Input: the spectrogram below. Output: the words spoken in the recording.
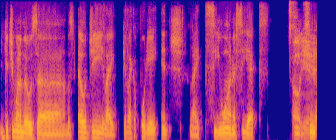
You get you one of those uh those LG like get like a 48 inch like C1 or CX. Oh You yeah, see yeah,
